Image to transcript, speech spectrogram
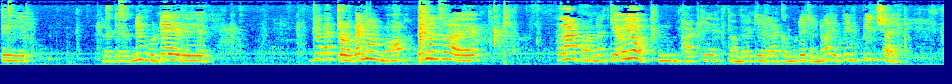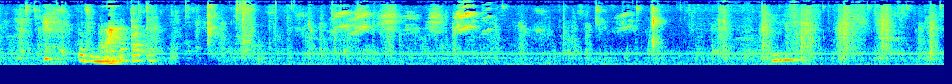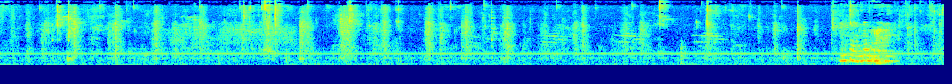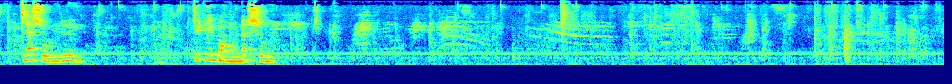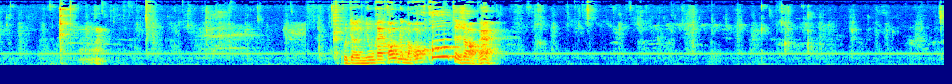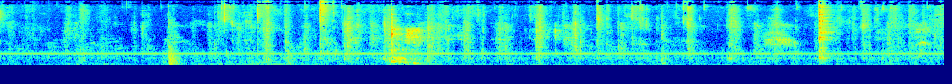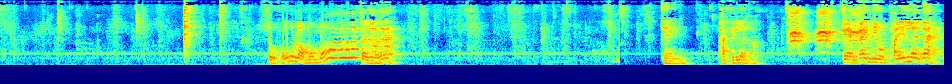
từ là đều nên một đề cái cái trộn bé nó mỏ bé nó cho la bỏ nó chéo vô? Ừ, Phá kia còn đời chơi lại còn một đây chẳng nói thì tin pin chạy. Ta gì nó nó cắt cái. Mm-hmm. Nó nó nó sùi lên chứ im mong mà nó sùi. Cô chờ những cái có nó mà có có trời giỏi à Ủa, hú lòng mà mó, trời giỏi ra kèn phát cái đó. Kèn cái nhiều thấy lên này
